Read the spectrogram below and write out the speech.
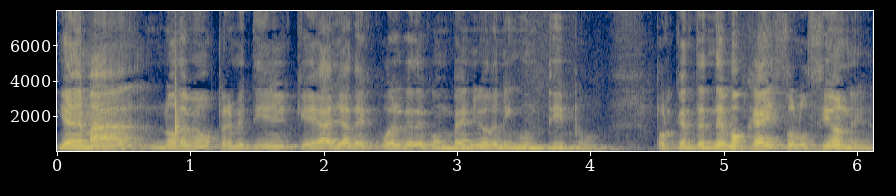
Y además no debemos permitir que haya descuelgue de convenio de ningún tipo, porque entendemos que hay soluciones.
